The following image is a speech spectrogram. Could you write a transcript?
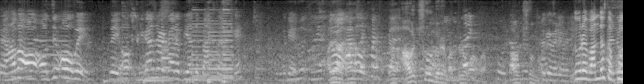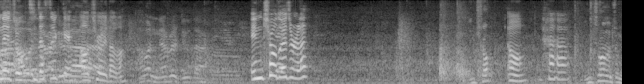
Okay, how about I'll, I'll do oh wait wait oh, you guys are gonna be on the back side okay? Okay 아니야 난 아우트로 노래 만들어 가는 거야 아우트로 노래. 노래 만들어서 보내줘. 진짜 쓸게. 아우트로에다가. I would never do that. 인트로도 해줄래? 인트로? 어. 인트로는 좀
